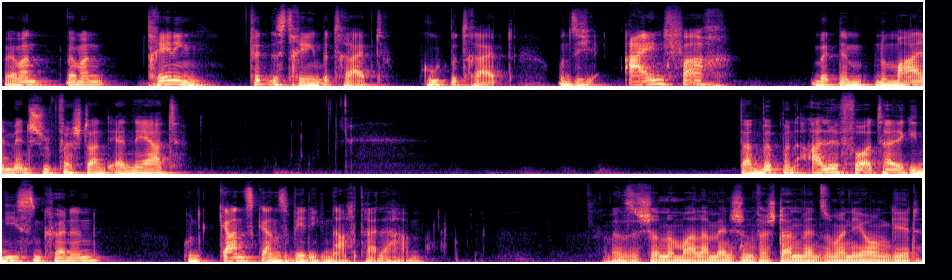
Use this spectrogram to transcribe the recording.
Wenn man, wenn man Training, Fitnesstraining betreibt, gut betreibt und sich einfach mit einem normalen Menschenverstand ernährt, dann wird man alle Vorteile genießen können und ganz, ganz wenig Nachteile haben. Aber das ist schon normaler Menschenverstand, wenn es um Ernährung geht.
